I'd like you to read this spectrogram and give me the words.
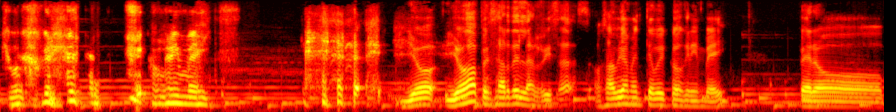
que voy con Green, con Green Bay. Yo, yo a pesar de las risas, o sea, obviamente voy con Green Bay, pero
